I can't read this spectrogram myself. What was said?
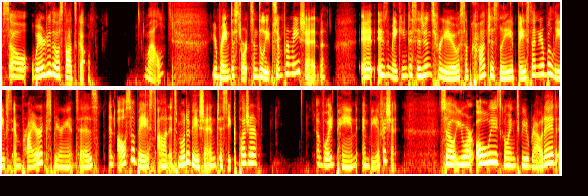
So, where do those thoughts go? Well, your brain distorts and deletes information. It is making decisions for you subconsciously based on your beliefs and prior experiences, and also based on its motivation to seek pleasure, avoid pain, and be efficient. So you are always going to be routed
